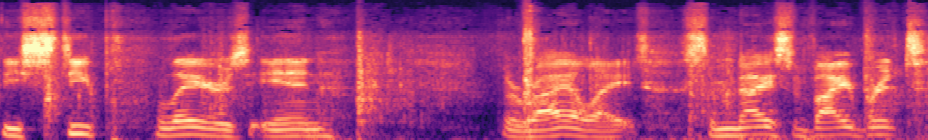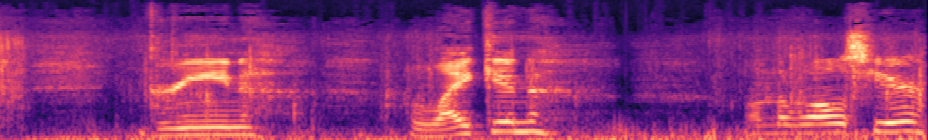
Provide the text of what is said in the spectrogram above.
these steep layers in the rhyolite. Some nice vibrant green lichen on the walls here.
